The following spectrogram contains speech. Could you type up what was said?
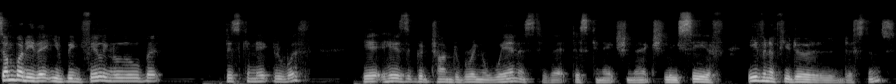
somebody that you've been feeling a little bit disconnected with here's a good time to bring awareness to that disconnection actually see if even if you do it at a distance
